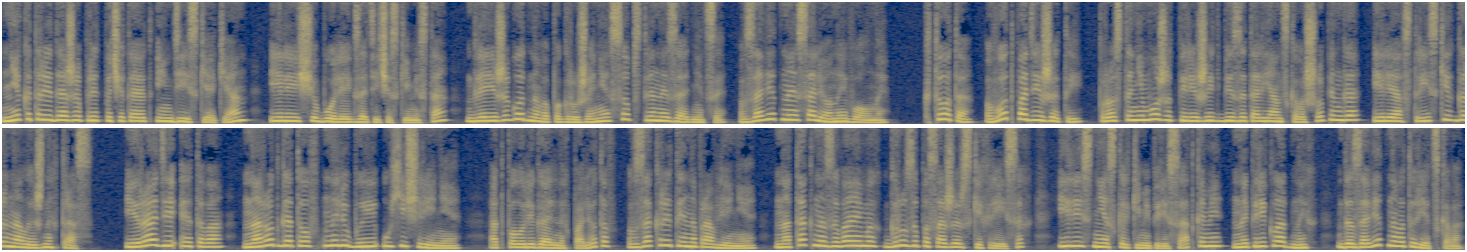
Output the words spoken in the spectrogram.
Некоторые даже предпочитают Индийский океан или еще более экзотические места для ежегодного погружения собственной задницы в заветные соленые волны. Кто-то, вот поди же ты, просто не может пережить без итальянского шопинга или австрийских горнолыжных трасс. И ради этого народ готов на любые ухищрения, от полулегальных полетов в закрытые направления на так называемых грузопассажирских рейсах или с несколькими пересадками на перекладных до заветного турецкого,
